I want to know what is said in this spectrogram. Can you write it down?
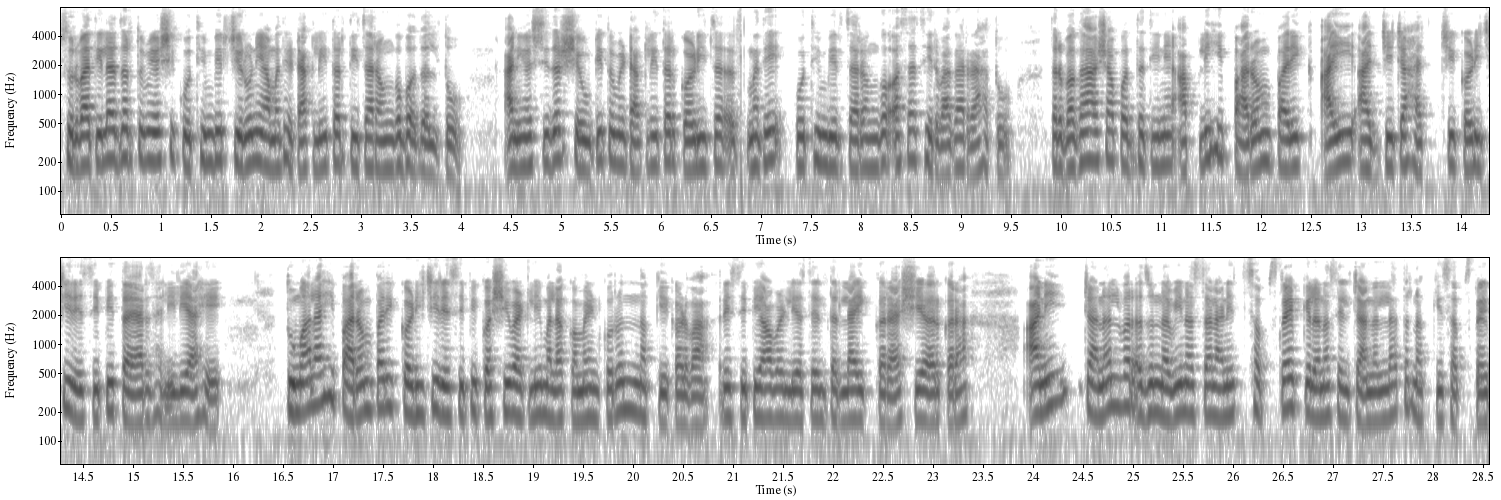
सुरुवातीला जर तुम्ही अशी कोथिंबीर चिरून यामध्ये टाकली तर तिचा रंग बदलतो. आणि अशी जर शेवटी तुम्ही टाकली तर कढीचा मध्ये कोथिंबीरचा रंग असाच हिरवागार राहतो. तर बघा अशा पद्धतीने आपली ही पारंपरिक आई आजीच्या हातची कढीची रेसिपी तयार झालेली आहे. तुम्हाला ही पारंपरिक कढीची रेसिपी कशी वाटली मला कमेंट करून नक्की कळवा. रेसिपी आवडली असेल तर लाईक करा शेअर करा. आणि चॅनलवर अजून नवीन असाल आणि सबस्क्राईब केलं नसेल चॅनलला तर नक्की सबस्क्राईब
